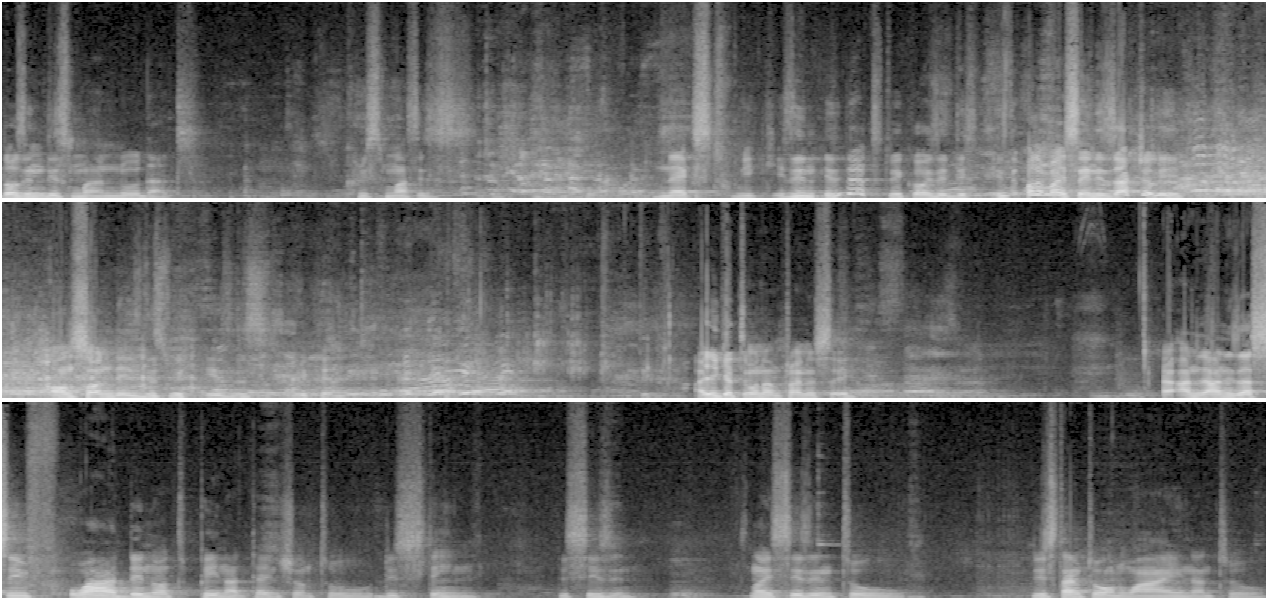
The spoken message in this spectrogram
Doesn't this man know that Christmas is next week? Is it, is it next week or is it this? Is it, what am I saying? It's actually on Sunday. Is this week? Is this weekend? Are you getting what I'm trying to say? Uh, and, and it's as if, why are they not paying attention to this thing, this season? It's not a season to, this is time to unwind and to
